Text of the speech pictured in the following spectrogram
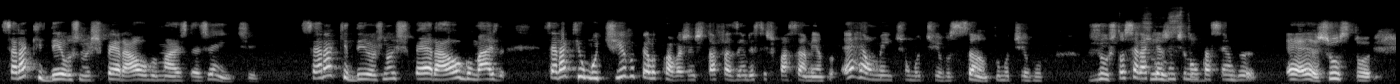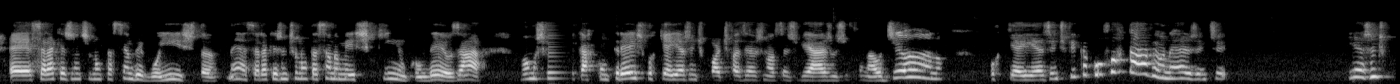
Será que Deus não espera algo mais da gente? Será que Deus não espera algo mais? Será que o motivo pelo qual a gente está fazendo esse espaçamento é realmente um motivo santo, um motivo justo? Ou será justo. que a gente não está sendo é, justo? É, será que a gente não está sendo egoísta? Né? Será que a gente não está sendo mesquinho com Deus? Ah, vamos ficar com três, porque aí a gente pode fazer as nossas viagens de final de ano, porque aí a gente fica confortável, né? A gente e a gente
